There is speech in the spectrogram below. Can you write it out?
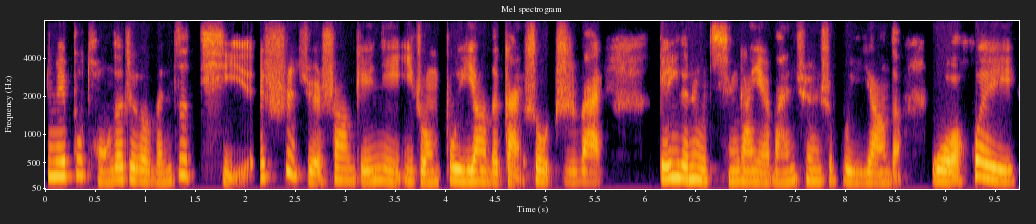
因为不同的这个文字体，视觉上给你一种不一样的感受之外，给你的那种情感也完全是不一样的。我会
